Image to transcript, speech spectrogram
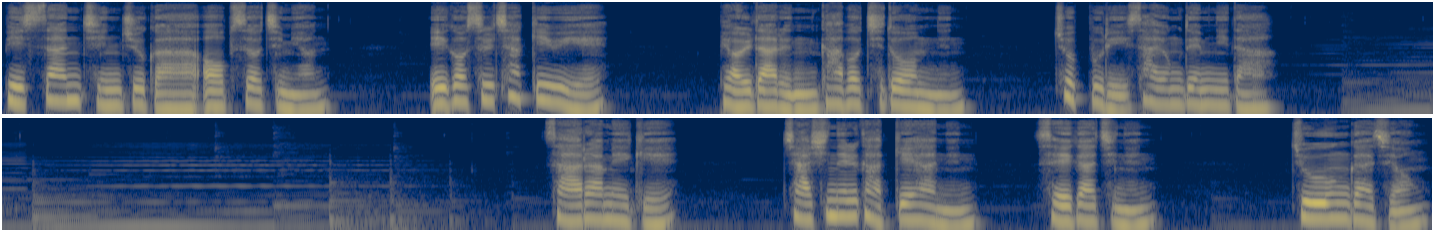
비싼 진주가 없어지면 이것을 찾기 위해 별다른 값어치도 없는 촛불이 사용됩니다. 사람에게 자신을 갖게 하는 세 가지는 좋은 가정,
